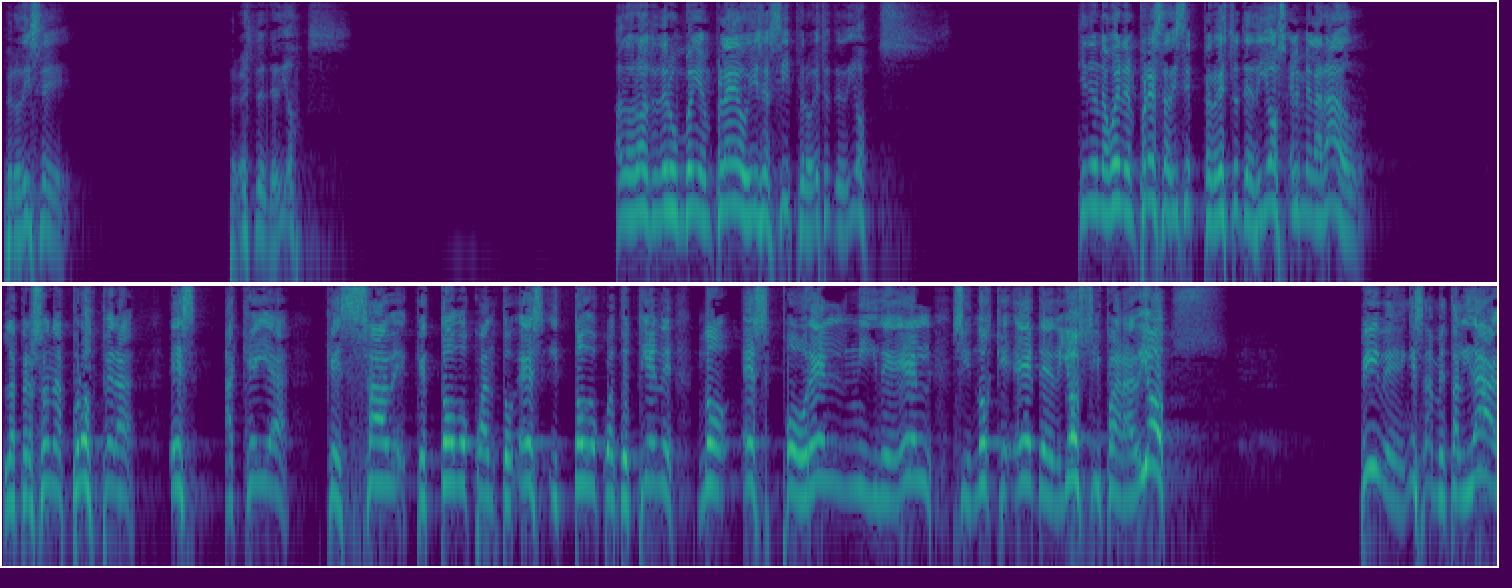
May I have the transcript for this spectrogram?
pero dice, pero esto es de Dios. Ha logrado tener un buen empleo y dice, sí, pero esto es de Dios. Tiene una buena empresa, dice, pero esto es de Dios, Él me la ha dado. La persona próspera es aquella que sabe que todo cuanto es y todo cuanto tiene no es por él ni de él, sino que es de Dios y para Dios. Vive en esa mentalidad.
